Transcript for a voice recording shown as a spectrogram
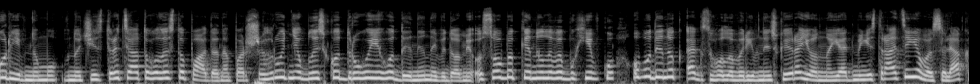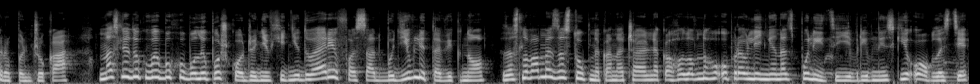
У Рівному вночі з 30 листопада на 1 грудня близько другої години невідомі особи кинули вибухівку у будинок екс-голови Рівненської районної адміністрації Василя Карпенчука. Внаслідок вибуху були пошкоджені вхідні двері, фасад будівлі та вікно. За словами заступника начальника головного управління Нацполіції в Рівненській області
